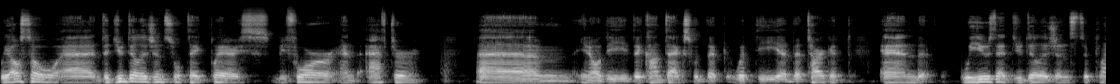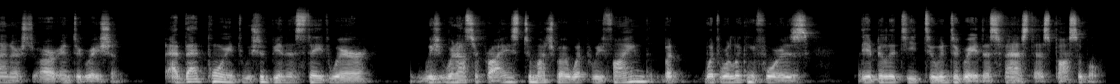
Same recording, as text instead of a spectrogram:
we also uh, the due diligence will take place before and after um, you know the the contacts with the with the uh, the target, and we use that due diligence to plan our, our integration. At that point, we should be in a state where we, we're not surprised too much by what we find, but what we're looking for is the ability to integrate as fast as possible.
